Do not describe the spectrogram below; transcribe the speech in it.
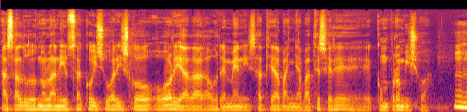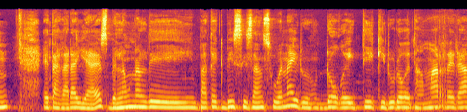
azaldu dut nola niutzako izugarizko ogorea da gaur hemen izatea, baina batez ere kompromisoa. Mhm. Eta garaia ez, belaunaldi batek bizi izan zuena, iru dogeitik, iruro eta marrera,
